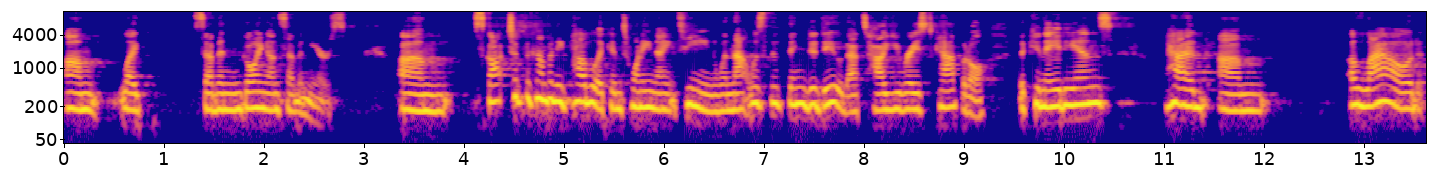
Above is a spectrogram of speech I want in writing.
um, like seven, going on seven years. Um, Scott took the company public in 2019 when that was the thing to do. That's how you raised capital. The Canadians had um, allowed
